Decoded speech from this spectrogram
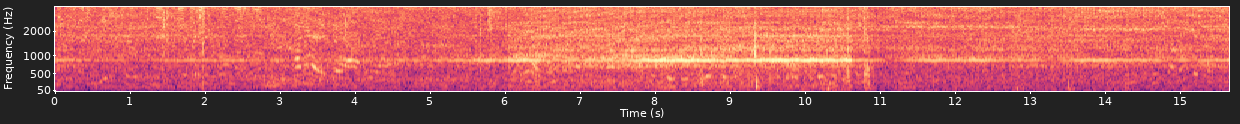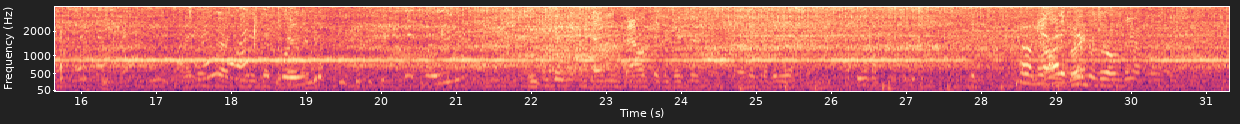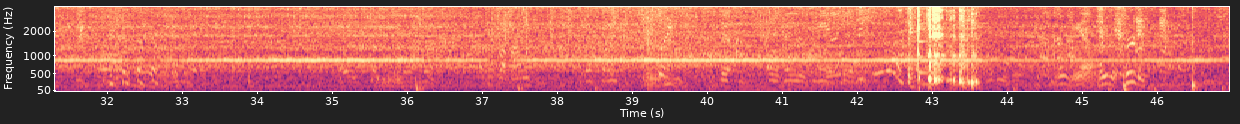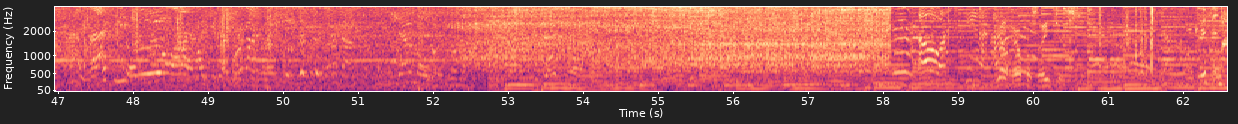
People making donuts, Alan taking pictures, uh, making a video. Oh, yeah, I Alan, the didn't know. Virgils are over there. Oh, yeah, those are pretty. Oh, I can't. You gotta Oh, help us eat this. Dripping.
